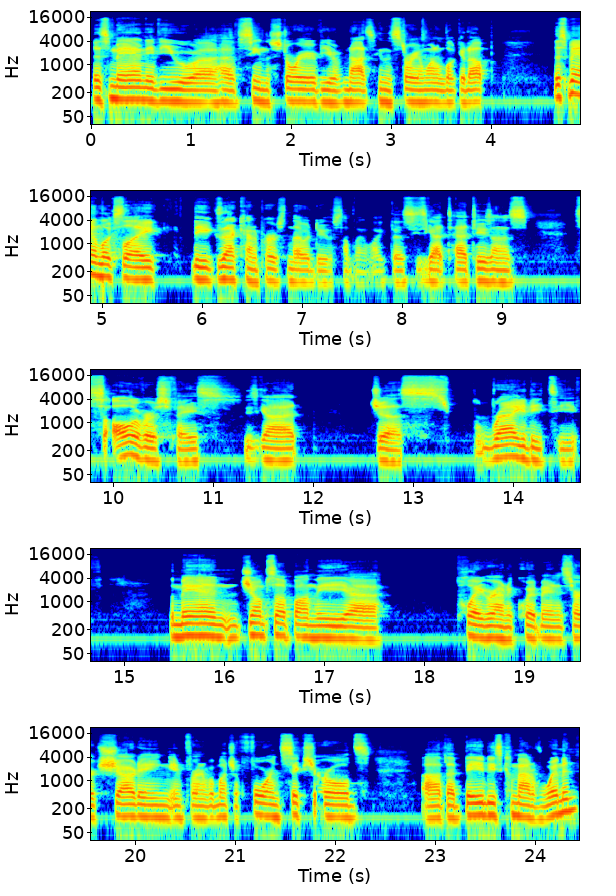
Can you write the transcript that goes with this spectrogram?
This man, if you uh, have seen the story or if you have not seen the story and want to look it up, this man looks like the exact kind of person that would do something like this. He's got tattoos on his all over his face. He's got just raggedy teeth the man jumps up on the uh, playground equipment and starts shouting in front of a bunch of four and six year olds uh, that babies come out of women,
